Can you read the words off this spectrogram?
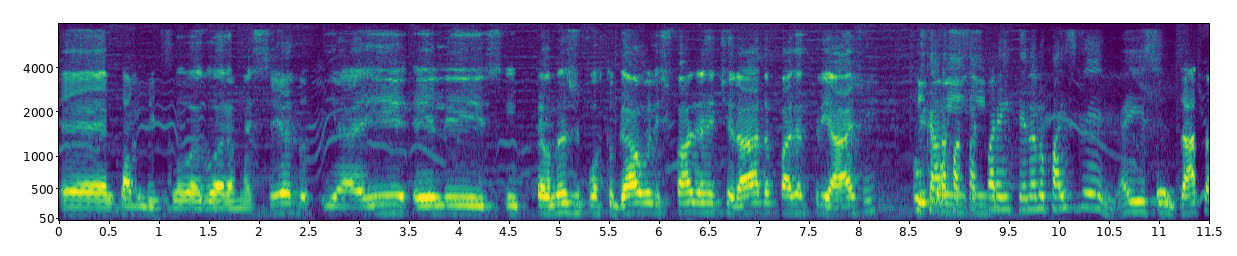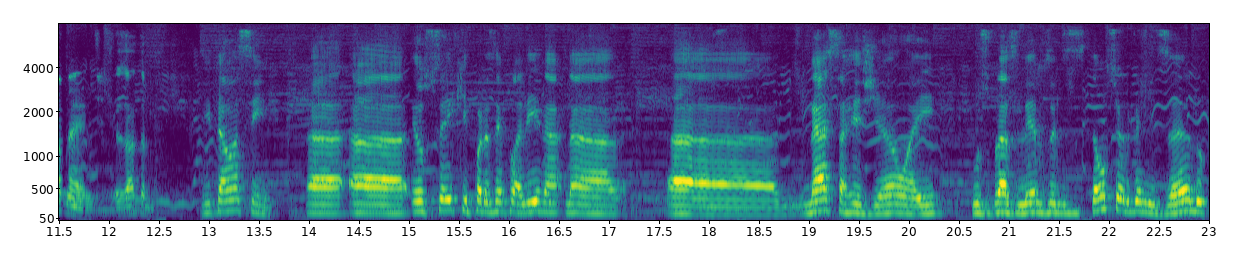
É, Estava em Lisboa agora mais cedo, e aí eles, em- pelo menos de Portugal, eles fazem a retirada, fazem a triagem. O cara passar em- quarentena no país dele, é isso. Exatamente, exatamente. Então, assim, ah, ah, eu sei que, por exemplo, ali na, na- ah, nessa região aí, os brasileiros eles estão se organizando.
